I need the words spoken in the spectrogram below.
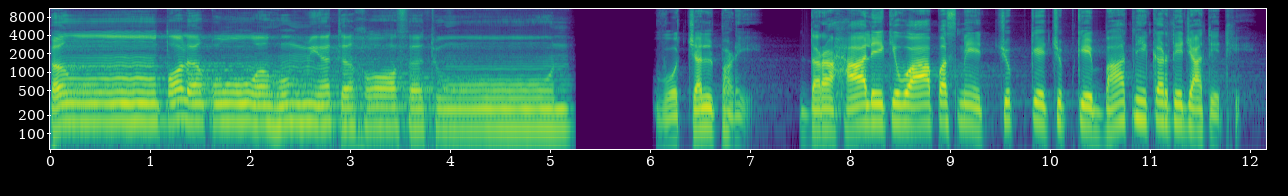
فانطلقوا وهم يتخافتون۔ وہ چل پڑے۔ درا حال کہ وہ آپس میں چپکے چپکے باتیں کرتے جاتے تھے۔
